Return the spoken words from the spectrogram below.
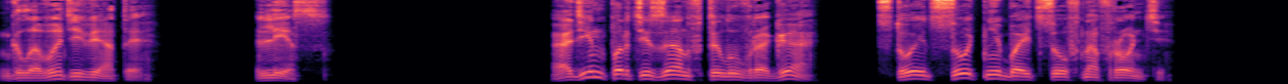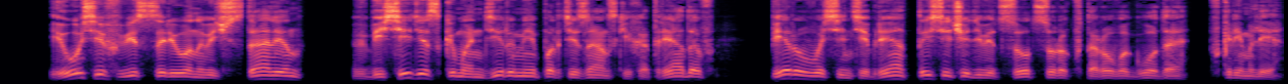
Глава 9. Лес. Один партизан в тылу врага стоит сотни бойцов на фронте. Иосиф Виссарионович Сталин в беседе с командирами партизанских отрядов 1 сентября 1942 года в Кремле.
